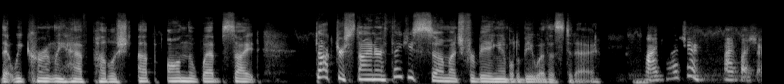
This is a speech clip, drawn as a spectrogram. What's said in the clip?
that we currently have published up on the website. Dr. Steiner, thank you so much for being able to be with us today. My pleasure. My pleasure.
